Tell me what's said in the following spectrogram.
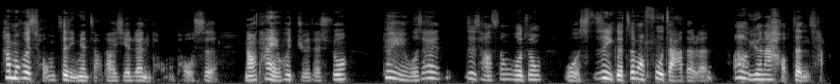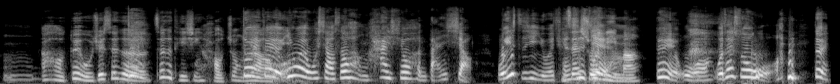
他们会从这里面找到一些认同投射，然后他也会觉得说。对，我在日常生活中，我是一个这么复杂的人哦，原来好正常。嗯，哦，对，我觉得这个对这个提醒好重要，哦。对对，因为我小时候很害羞、很胆小，我一直以为全世界你在说你吗？对我，我在说我，对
